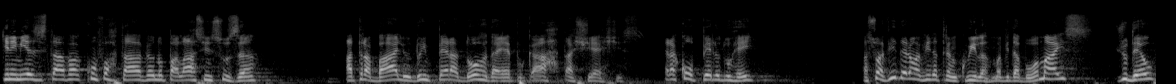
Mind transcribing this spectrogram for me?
que Neemias estava confortável no palácio em Suzã, a trabalho do imperador da época, Artaxerxes era copeiro do rei. A sua vida era uma vida tranquila, uma vida boa, mas judeu,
